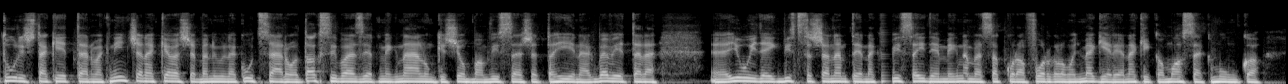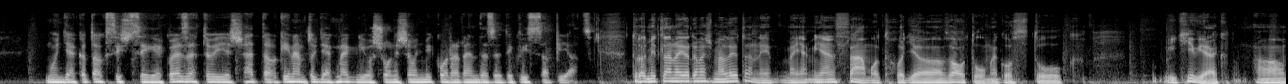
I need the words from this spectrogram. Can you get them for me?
turisták éttermek nincsenek, kevesebben ülnek utcáról taxiba, ezért még nálunk is jobban visszaesett a hiénák bevétele. Jó ideig biztosan nem térnek vissza, idén még nem lesz akkora a forgalom, hogy megérje nekik a maszek munka, mondják a taxis cégek vezetői, és hát aki nem tudják megjósolni sem, hogy mikorra rendeződik vissza a piac. Tudod, mit lenne érdemes mellé tenni? Milyen, milyen számot, hogy az autó megosztók így hívják? A,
